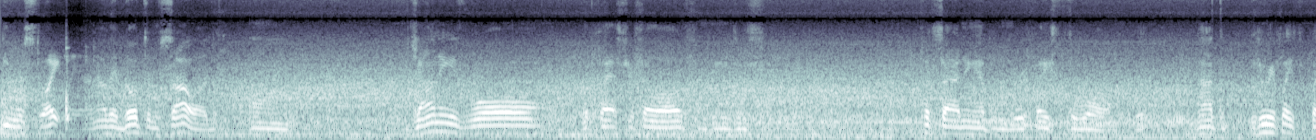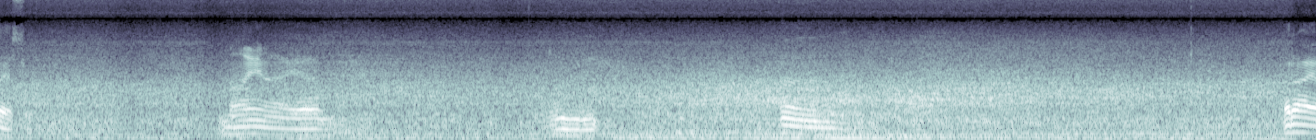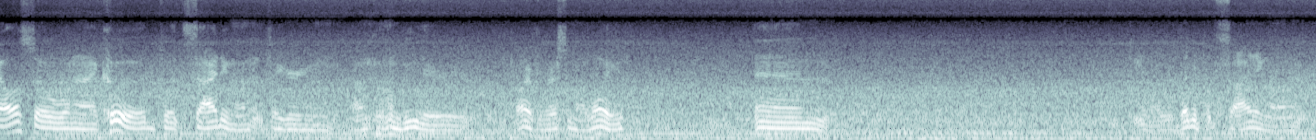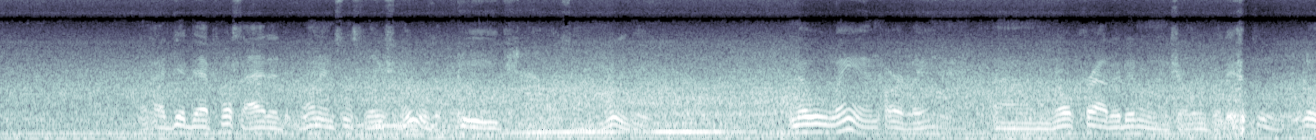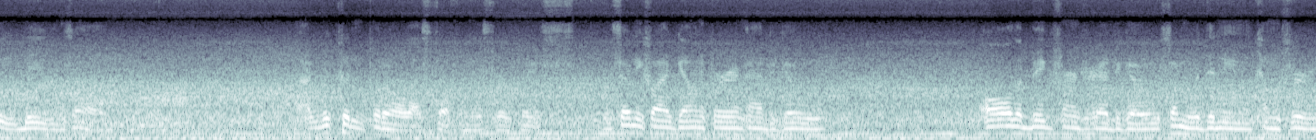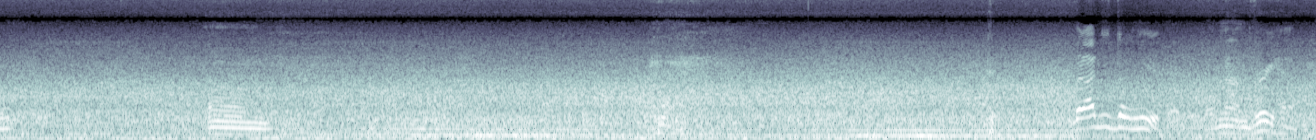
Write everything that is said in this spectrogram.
Even slightly. I know they built them solid. Um, Johnny's wall, the plaster fell off, and he just put siding up and replaced the wall. But not the, he replaced the plaster. Mine, I um, it. Um, but I also, when I could, put siding on it, figuring I'm going to be there probably for the rest of my life and you know, better put siding on it. And I did that, plus I added one inch insulation. It was a big house, really big. No land hardly. Um, we're all crowded in on each other, but it was really big inside. We couldn't put all that stuff in this little place. The 75 gallon aquarium had to go all the big furniture had to go. Some of it didn't even come through. Um, but I just don't need it that way. I mean, I'm very happy.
